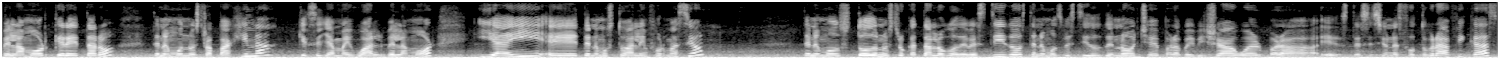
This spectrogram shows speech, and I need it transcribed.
Belamor Querétaro. Tenemos nuestra página que se llama igual Belamor y ahí eh, tenemos toda la información. Tenemos todo nuestro catálogo de vestidos, tenemos vestidos de noche para baby shower, para este, sesiones fotográficas.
